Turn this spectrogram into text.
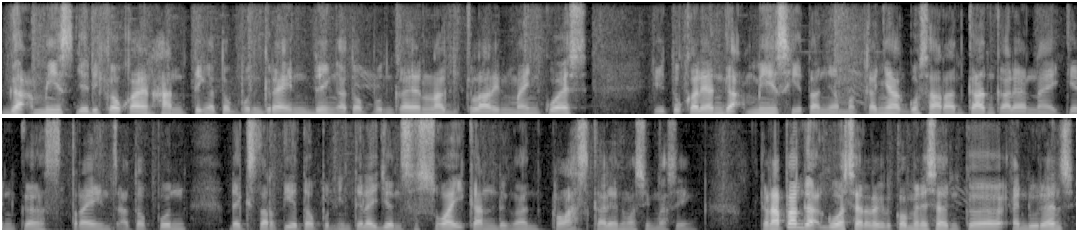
gak miss. Jadi kalau kalian hunting ataupun grinding ataupun kalian lagi kelarin main quest itu kalian gak miss hitannya. Makanya gue sarankan kalian naikin ke strength ataupun dexterity ataupun intelligence sesuaikan dengan kelas kalian masing-masing. Kenapa nggak gue share recommendation ke endurance,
